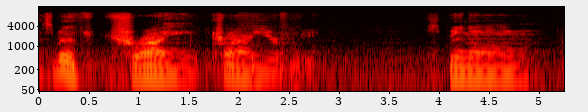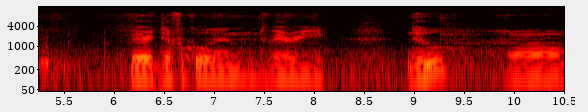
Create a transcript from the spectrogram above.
it's been a trying, trying year for me. Been um very difficult and very new. Um,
